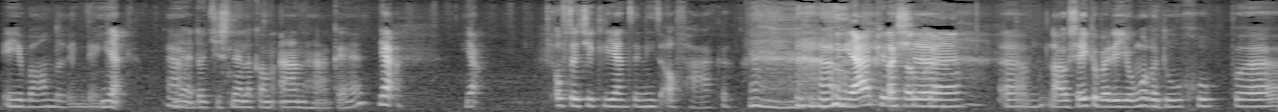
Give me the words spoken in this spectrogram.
in je behandeling, denk ja. ik. Ja. ja, dat je sneller kan aanhaken, hè? Ja. Ja. Of dat je cliënten niet afhaken. ja, heb je dat ook... Uh... Um, nou, zeker bij de jongere doelgroep. Uh,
